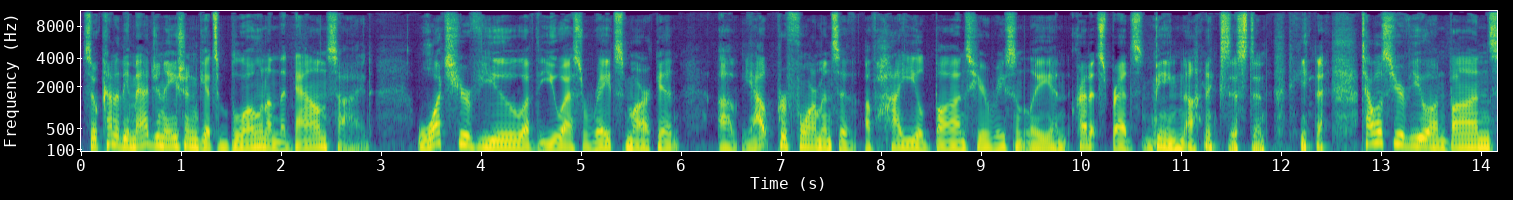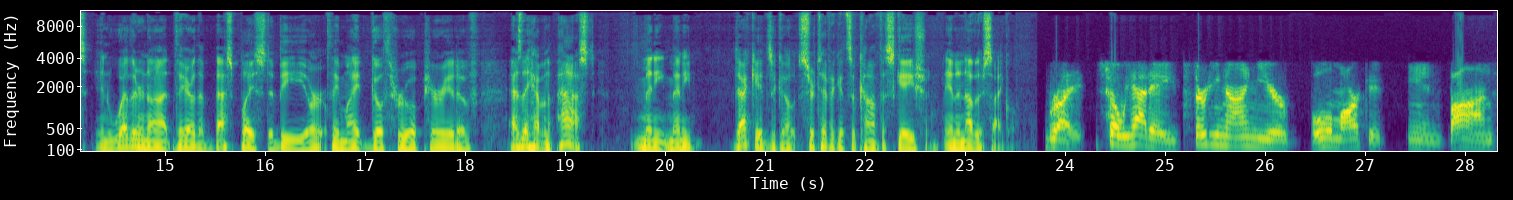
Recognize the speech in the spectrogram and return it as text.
So kind of the imagination gets blown on the downside. What's your view of the U.S. rates market? Of the outperformance of, of high yield bonds here recently and credit spreads being non existent. Tell us your view on bonds and whether or not they are the best place to be or they might go through a period of, as they have in the past, many, many decades ago, certificates of confiscation in another cycle. Right. So we had a 39 year bull market in bonds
